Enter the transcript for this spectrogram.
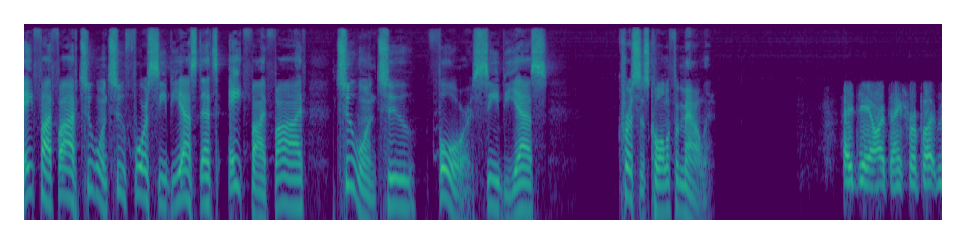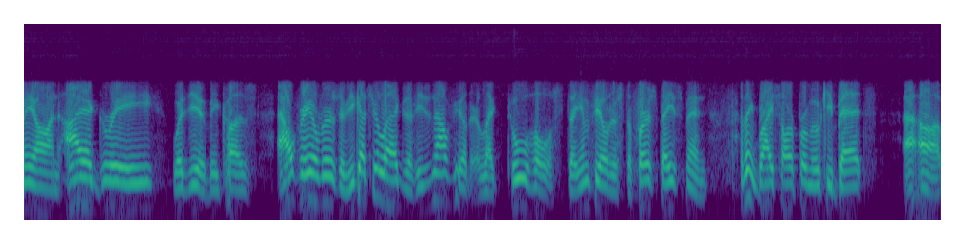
855 212 4CBS. That's 855 212 4CBS. Chris is calling from Maryland. Hey, JR, thanks for putting me on. I agree with you because outfielders, if you got your legs, if he's an outfielder, like Pujols, the infielders, the first baseman, I think Bryce Harper, Mookie Betts, uh, uh,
